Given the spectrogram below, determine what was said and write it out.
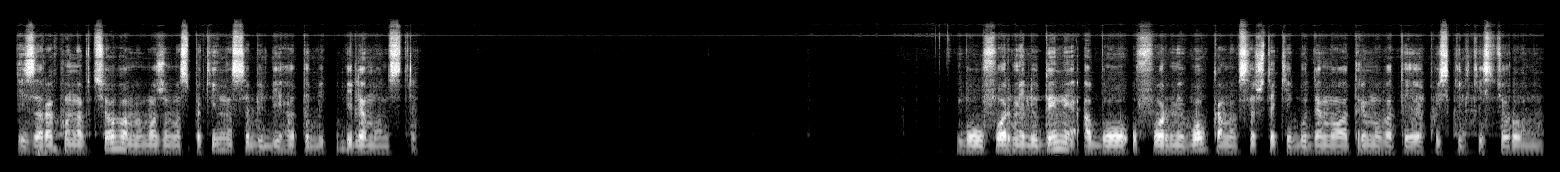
І за рахунок цього ми можемо спокійно собі бігати бі- біля монстрів. Бо у формі людини або у формі вовка ми все ж таки будемо отримувати якусь кількість урону.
